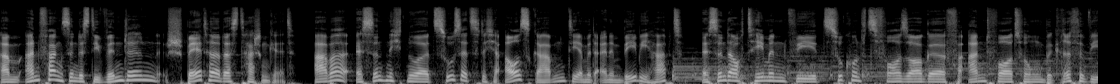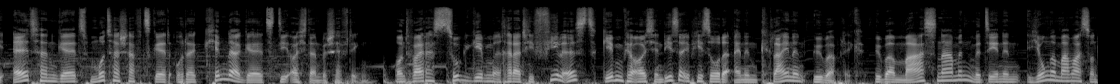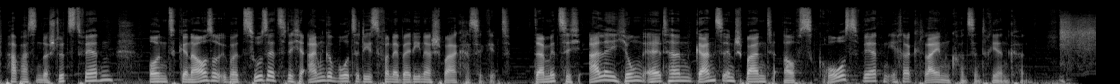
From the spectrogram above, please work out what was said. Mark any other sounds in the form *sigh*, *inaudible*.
Am Anfang sind es die Windeln, später das Taschengeld. Aber es sind nicht nur zusätzliche Ausgaben, die ihr mit einem Baby habt, es sind auch Themen wie Zukunftsvorsorge, Verantwortung, Begriffe wie Elterngeld, Mutterschaftsgeld oder Kindergeld, die euch dann beschäftigen. Und weil das zugegeben relativ viel ist, geben wir euch in dieser Episode einen kleinen Überblick über Maßnahmen, mit denen junge Mamas und Papas unterstützt werden und genauso über zusätzliche Angebote, die es von der Berliner Sparkasse gibt, damit sich alle jungen Eltern ganz entspannt aufs Großwerden ihrer Kleinen konzentrieren können.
